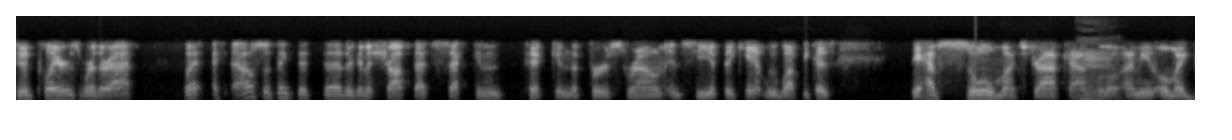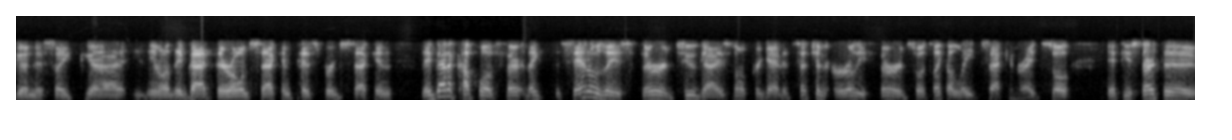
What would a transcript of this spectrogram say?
good players where they're at. But I also think that uh, they're going to shop that second pick in the first round and see if they can't move up because they have so much draft capital. Mm. I mean, oh my goodness! Like, uh, you know, they've got their own second, Pittsburgh second. They've got a couple of third. Like San Jose's third, too, guys. Don't forget, it's such an early third, so it's like a late second, right? So if you start to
